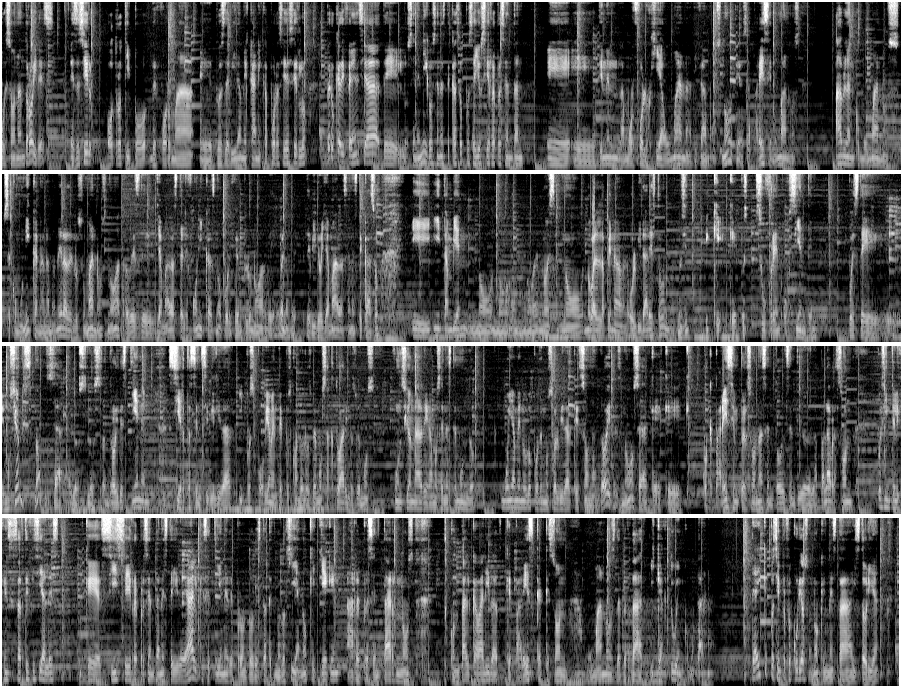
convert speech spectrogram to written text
pues son androides, es decir, otro tipo de forma eh, pues de vida mecánica por así decirlo, pero que a diferencia de los enemigos en este caso pues ellos sí representan eh, eh, tienen la morfología humana digamos, ¿no? O sea, parecen humanos hablan como humanos, se comunican a la manera de los humanos, ¿no? A través de llamadas telefónicas, ¿no? Por ejemplo, ¿no? De, bueno, de, videollamadas en este caso. Y, también no, no, no, no, es, no, no vale la pena olvidar esto, que, que pues sufren o sienten pues de emociones, ¿no? O sea, los, los, androides tienen cierta sensibilidad y pues obviamente pues cuando los vemos actuar y los vemos funcionar, digamos, en este mundo, muy a menudo podemos olvidar que son androides, ¿no? O sea, que, porque parecen personas en todo el sentido de la palabra, son pues inteligencias artificiales que sí sí representan este ideal que se tiene de pronto de esta tecnología, ¿no? Que lleguen a representarnos con tal cabalidad que parezca que son humanos de verdad y que actúen como tal. De ahí que pues siempre fue curioso, ¿no? Que en esta historia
